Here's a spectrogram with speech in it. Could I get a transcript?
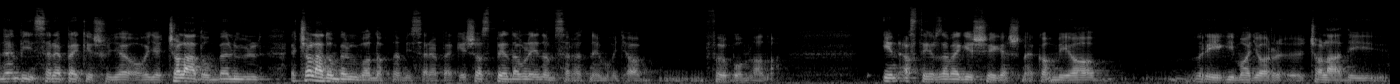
nemi szerepek, és hogy, a, hogy egy családon belül, egy családon belül vannak nemi szerepek, és azt például én nem szeretném, hogyha fölbomlana. Én azt érzem egészségesnek, ami a régi magyar családi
